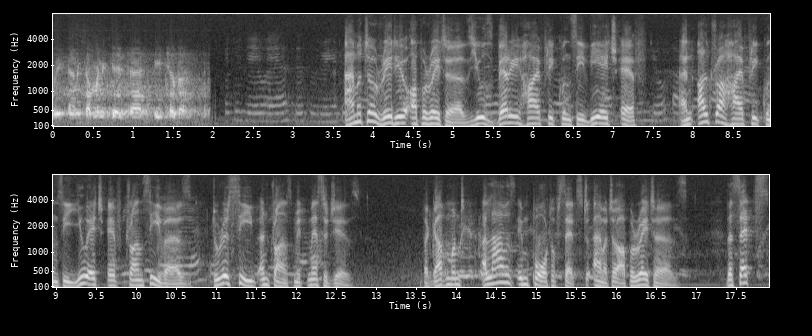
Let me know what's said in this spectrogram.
We can communicate uh, each other. Amateur radio operators use very high frequency VHF and ultra high frequency UHF transceivers to receive and transmit messages. The government allows import of sets to amateur operators. The sets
